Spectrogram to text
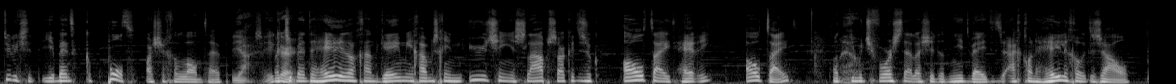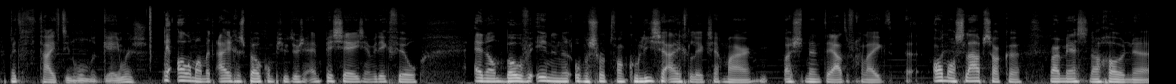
tuurlijk, zit, je bent kapot als je geland hebt. Ja, zeker. Want je bent de hele dag aan het gamen. Je gaat misschien een uurtje in je slaap zakken. Het is ook altijd herrie. Altijd. Want je moet je voorstellen, als je dat niet weet, het is eigenlijk gewoon een hele grote zaal. Met 1500 gamers. Ja, allemaal met eigen spelcomputers en PC's en weet ik veel. En dan bovenin in een- op een soort van coulisse eigenlijk, zeg maar, als je het met een theater vergelijkt. eh, allemaal slaapzakken waar mensen dan gewoon eh,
